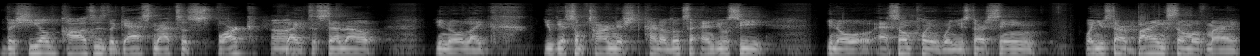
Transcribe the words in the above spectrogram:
the shield causes the gas not to spark, like to send out, you know, like you get some tarnished kind of looks and you'll see, you know, at some point when you start seeing, when you start buying some of my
